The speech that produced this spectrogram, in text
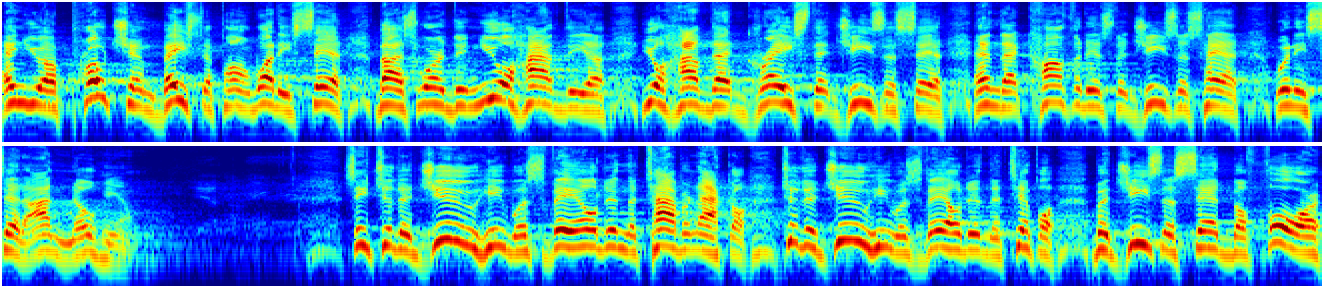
and you approach Him based upon what He said by His Word, then you'll have, the, uh, you'll have that grace that Jesus said and that confidence that Jesus had when He said, I know Him. See, to the Jew, he was veiled in the tabernacle. To the Jew, he was veiled in the temple. But Jesus said, Before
